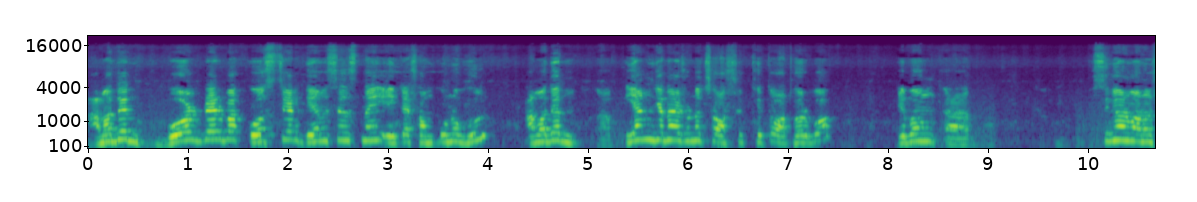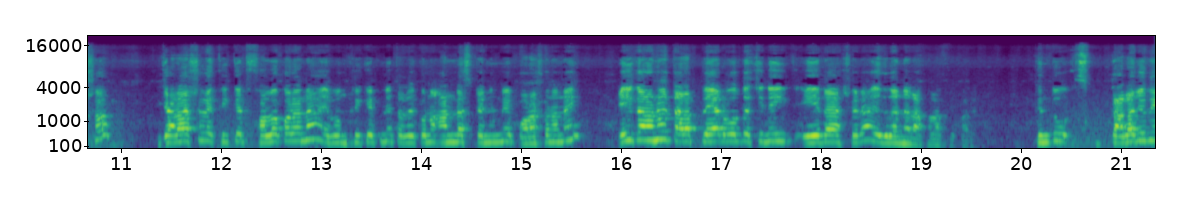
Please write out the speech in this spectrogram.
আমাদের বোর্ডের বা কোচের গেম সেন্স নাই, এইটা সম্পূর্ণ ভুল। আমাদের ইয়াং জেনারেশন হচ্ছে অশিক্ষিত, অথর্ব এবং সিনিয়র মানুষও, যারা আসলে ক্রিকেট ফলো করে না এবং ক্রিকেট নিয়ে তাদের কোনো আন্ডারস্ট্যান্ডিং নেই, পড়াশোনা নেই এই কারণে তারা প্লেয়ার বলতে চিনেই, এরা, সেরা, এগুলো নিয়ে লাফালাফি করে। কিন্তু তারা যদি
